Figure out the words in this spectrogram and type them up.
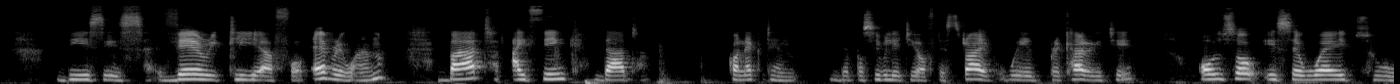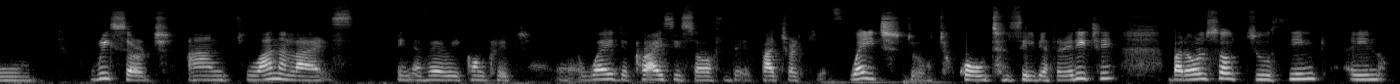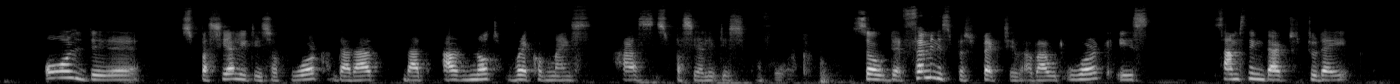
this is very clear for everyone. But I think that connecting the possibility of the strike with precarity also is a way to research and to analyze in a very concrete uh, way the crisis of the patriarchy of wage, to, to quote Silvia Federici, but also to think in all the specialities of work that are, that are not recognized as specialities of work. So the feminist perspective about work is something that today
